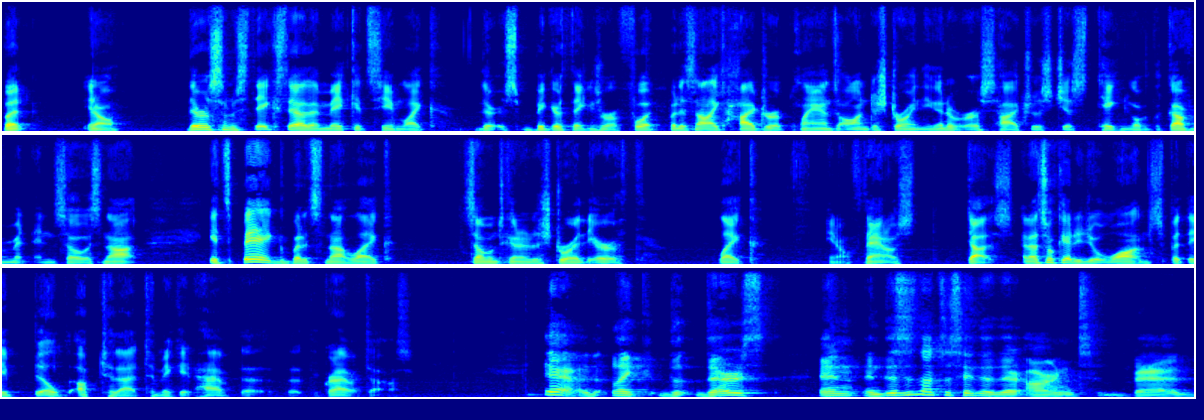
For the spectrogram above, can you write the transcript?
but you know there are some stakes there that make it seem like there's bigger things are afoot but it's not like hydra plans on destroying the universe. Hydra's just taking over the government and so it's not it's big but it's not like someone's going to destroy the earth like you know thanos does. And that's okay to do it once but they build up to that to make it have the the, the gravitas yeah like th- there's and and this is not to say that there aren't bad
